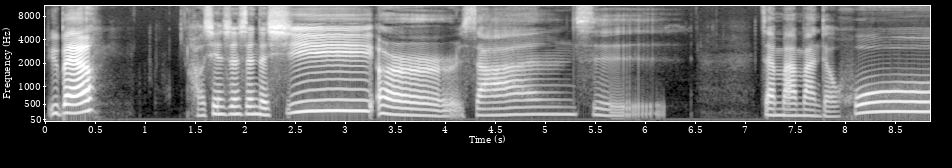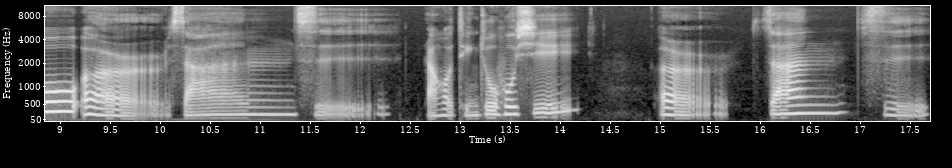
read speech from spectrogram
预备哦。好，先深深的吸，二三四，再慢慢的呼，二三四，然后停住呼吸，二三四，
